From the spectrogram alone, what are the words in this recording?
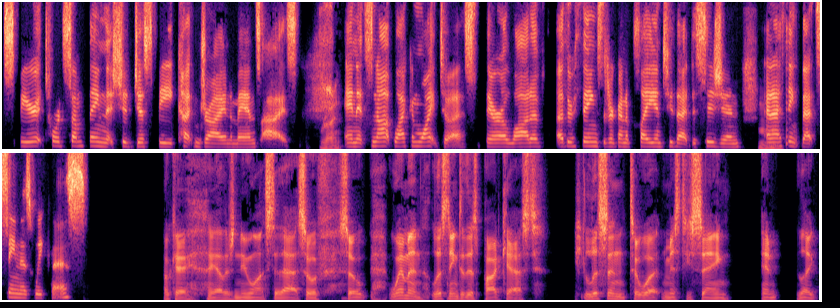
spirit towards something that should just be cut and dry in a man's eyes. right. And it's not black and white to us. There are a lot of other things that are going to play into that decision. Mhm. And I think that's seen as weakness. Okay. Yeah, there's nuance to that. So if so women listening to this podcast, listen to what Misty's saying and like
